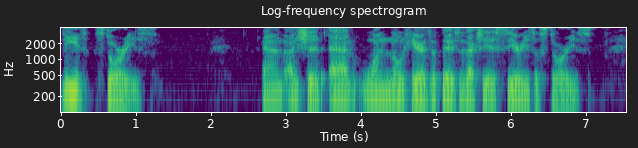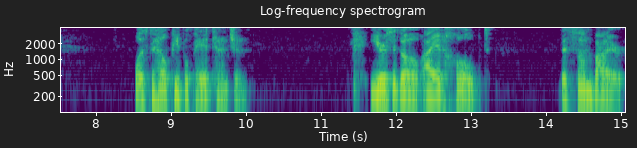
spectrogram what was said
these stories, and I should add one note here is that this is actually a series of stories, was to help people pay attention. Years ago, I had hoped that some buyer,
